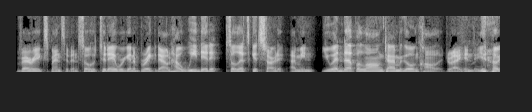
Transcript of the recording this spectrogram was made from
Very expensive. And so today we're going to break down how we did it. So let's get started. I mean, you end up a long time ago in college, right? And you know,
